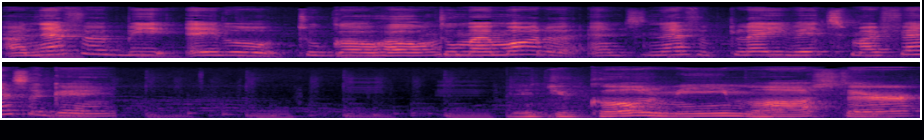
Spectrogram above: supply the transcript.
I'll never be able to go home to my mother and never play with my friends again. Did you call me master?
